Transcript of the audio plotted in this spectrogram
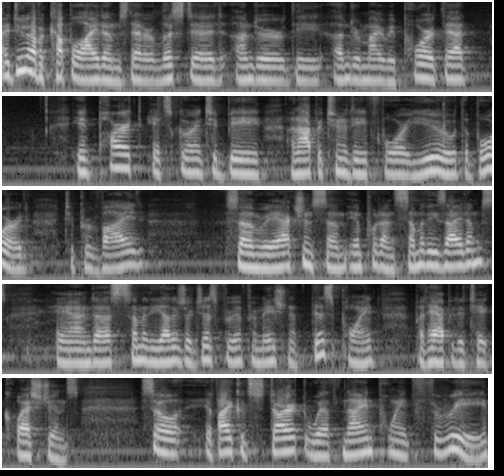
I do have a couple items that are listed under the, under my report that in part, it's going to be an opportunity for you, the board, to provide some reaction, some input on some of these items, and uh, some of the others are just for information at this point, but happy to take questions. So if I could start with 9.3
